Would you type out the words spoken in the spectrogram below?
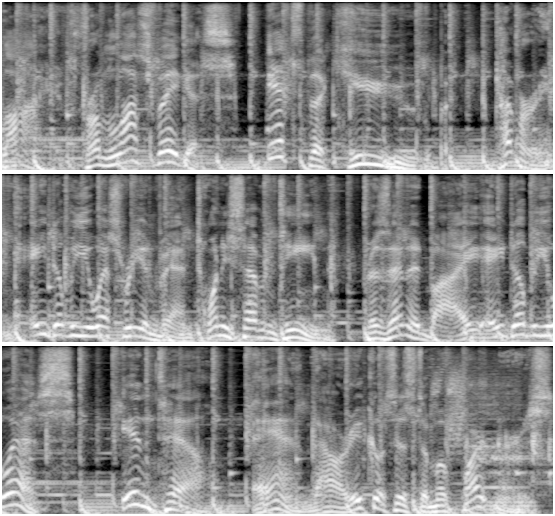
Live from Las Vegas, it's theCUBE. Covering AWS reInvent 2017. Presented by AWS, Intel, and our ecosystem of partners.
